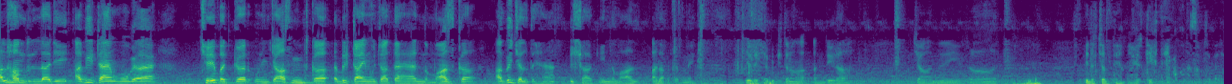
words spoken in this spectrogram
अल्हम्दुलिल्लाह जी, अभी टाइम हो गया है छः बजकर उनचास मिनट का। अभी टाइम हो जाता है नमाज़ का। अभी चलते हैं ईशा की नमाज़ अदा करने। ये देखिए अभी कितना अंधेरा चांदनी रात। इधर चलते हैं बाहर देखते हैं कौन सबसे पहले।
